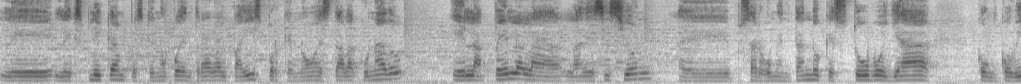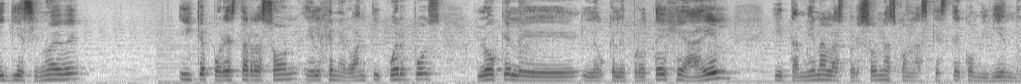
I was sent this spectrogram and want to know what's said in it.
le, explican pues, que no puede entrar al país porque no está vacunado. Él apela la, la decisión eh, pues, argumentando que estuvo ya con COVID-19 y que por esta razón él generó anticuerpos, lo que le, lo que le protege a él y también a las personas con las que esté conviviendo.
